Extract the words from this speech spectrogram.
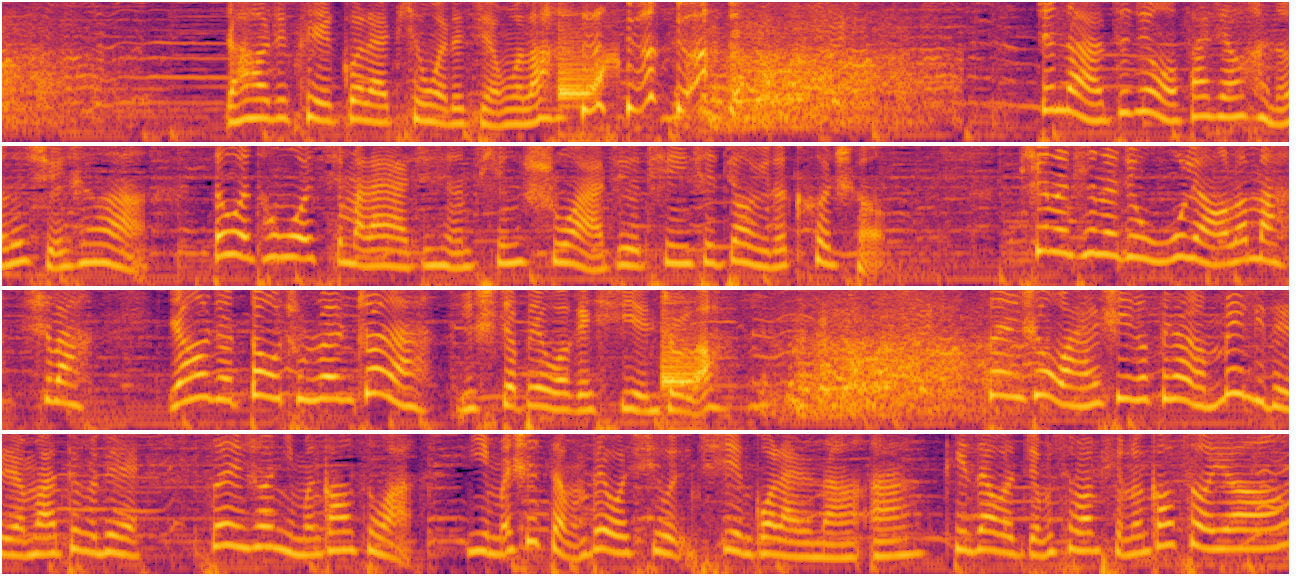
然后就可以过来听我的节目了。真的，最近我发现有很多的学生啊，都会通过喜马拉雅进行听书啊，就听一些教育的课程，听着听着就无聊了嘛，是吧？然后就到处乱转啊，于是就被我给吸引住了。所以说我还是一个非常有魅力的人嘛，对不对？所以说你们告诉我，你们是怎么被我吸吸引过来的呢？啊，可以在我的节目下方评论告诉我哟。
